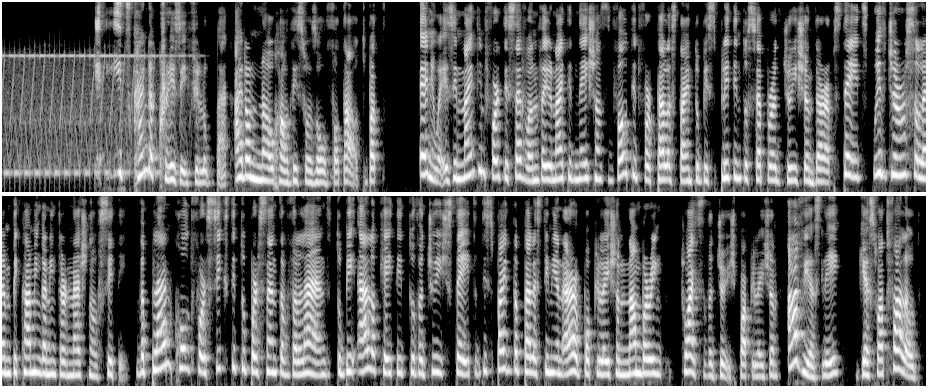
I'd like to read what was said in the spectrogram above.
it's kind of crazy if you look back. I don't know how this was all thought out, but Anyways, in 1947, the United Nations voted for Palestine to be split into separate Jewish and Arab states, with Jerusalem becoming an international city. The plan called for 62% of the land to be allocated to the Jewish state, despite the Palestinian Arab population numbering twice the Jewish population. Obviously, guess what followed?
